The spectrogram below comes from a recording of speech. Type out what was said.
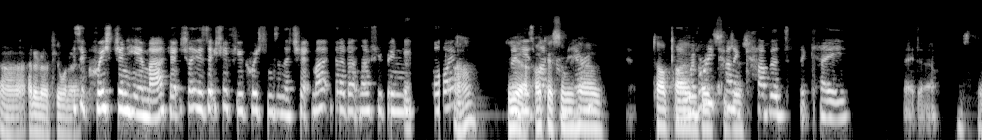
uh, I don't know if you want to. There's a question here, Mark, actually. There's actually a few questions in the chat, Mark, that I don't know if you've been Okay. following. Uh-huh. So Yeah, okay, so we Aaron. have top Oh, five. we've already kind of covered the K better. Stay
